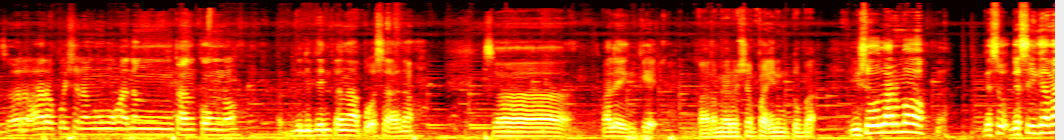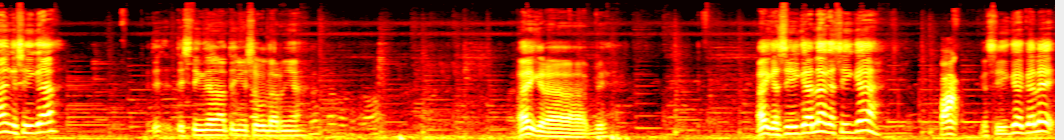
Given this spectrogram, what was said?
So araw-araw po siya nangunguha ng kangkong, no? At binibenta nga po sa ano sa palengke para meron siyang painom tuba. Yung solar mo, gaso, gasiga man, gasiga. T- Testing na natin yung solar niya. Ay, grabe. Ay, gasiga la, gasiga. Pak! Gasiga, gali.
